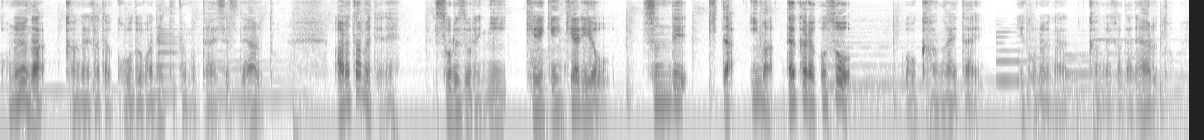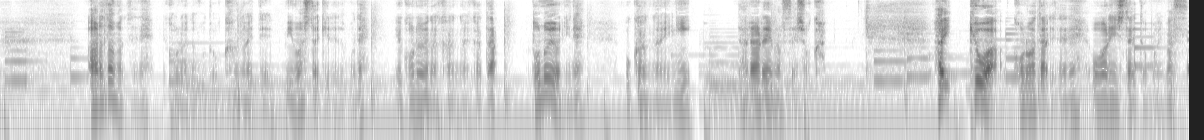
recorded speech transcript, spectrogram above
このような考え方、行動がね、とても大切であると。改めてね、それぞれに経験キャリアを積んできた今だからこそ考えたいこのような考え方であると改めてねこのようなことを考えてみましたけれどもねこのような考え方どのようにねお考えになられますでしょうかはい今日はこの辺りでね終わりにしたいと思います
